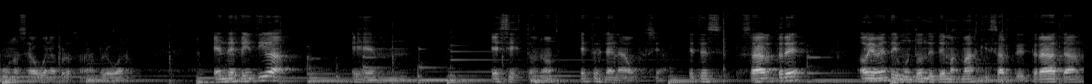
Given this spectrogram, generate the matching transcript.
uno sea buena persona. Pero bueno, en definitiva, em, es esto, ¿no? Esto es la náusea. Este es Sartre. Obviamente hay un montón de temas más que Sartre trata.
